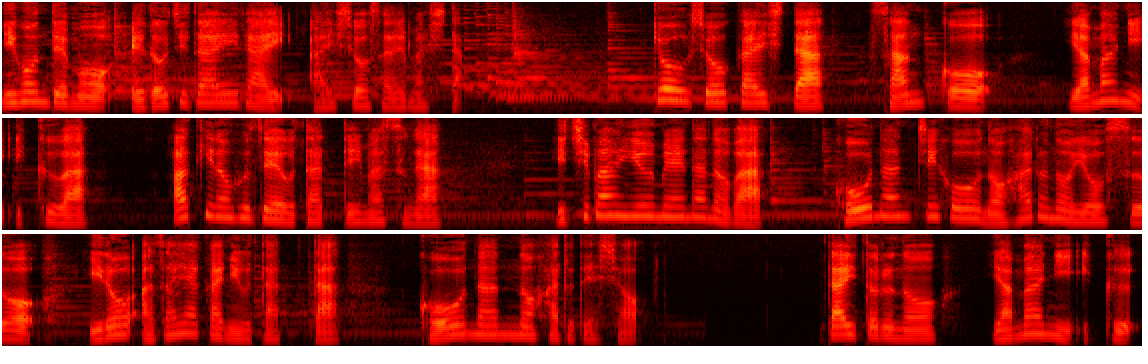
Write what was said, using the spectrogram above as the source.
日本でも江戸時代以来愛称されました。今日紹介した参考山に行くは秋の風情を歌っていますが一番有名なのは江南地方の春の様子を色鮮やかに歌った江南の春でしょう。タイトルの山に行く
